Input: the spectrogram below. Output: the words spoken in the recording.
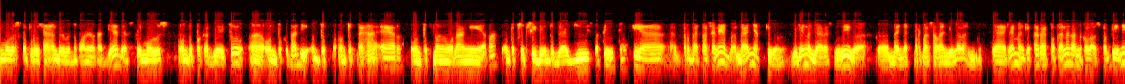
stimulus ke perusahaan berbentuk modal kerja dan stimulus untuk pekerja itu uh, untuk tadi untuk untuk THR, untuk mengurangi apa, untuk subsidi untuk gaji seperti itu. Ya perbatasannya banyak gitu. Jadi negara sendiri juga eh, banyak permasalahan juga lah. Gitu. Ya memang kita repot karena kan kalau seperti ini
